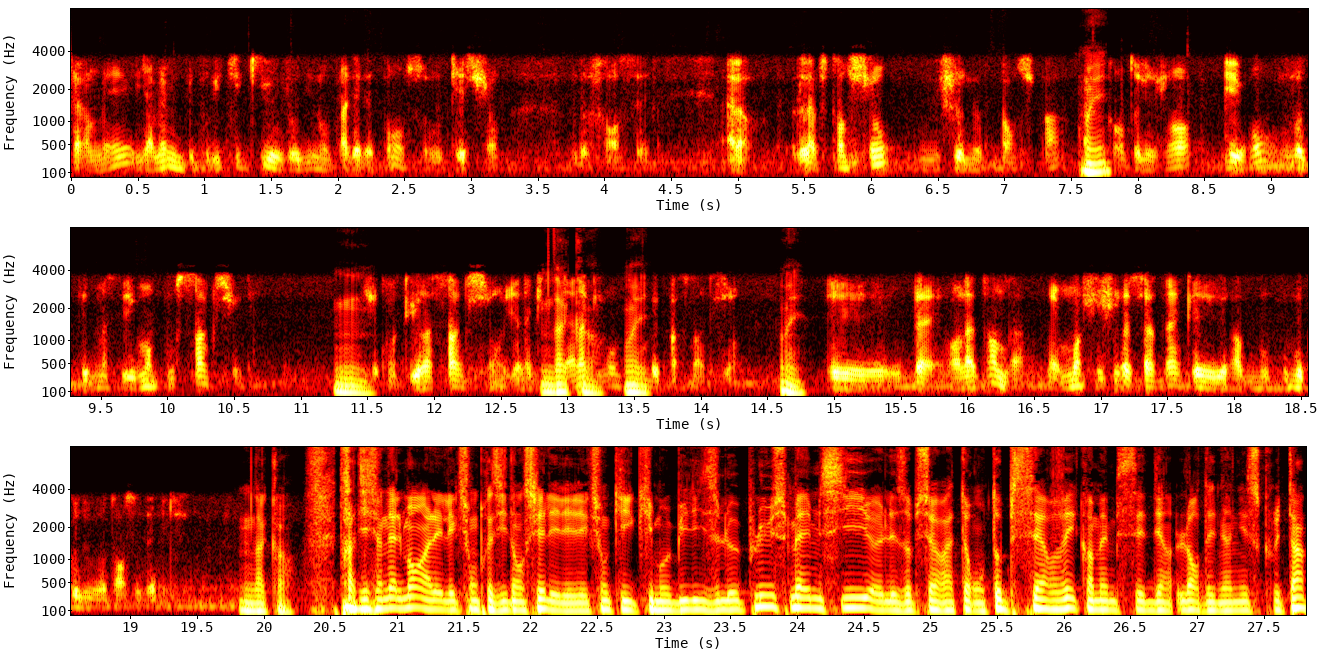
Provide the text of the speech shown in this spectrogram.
fermé, il y a même des politiques qui aujourd'hui n'ont pas de réponses aux questions de Français. Alors, l'abstention, je ne pense pas. Oui. contre, les gens iront voter massivement pour sanctionner. Mm. Je crois qu'il y aura sanction. Il y en a qui, en a qui vont oui. par sanction. Oui. Et ben, on attendra. Mais moi, je suis sûr et certain qu'il y aura beaucoup, beaucoup de votants cette année. D'accord. Traditionnellement, à l'élection présidentielle est l'élection qui, mobilise le plus, même si euh, les observateurs ont observé quand même ces, lors des derniers scrutins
